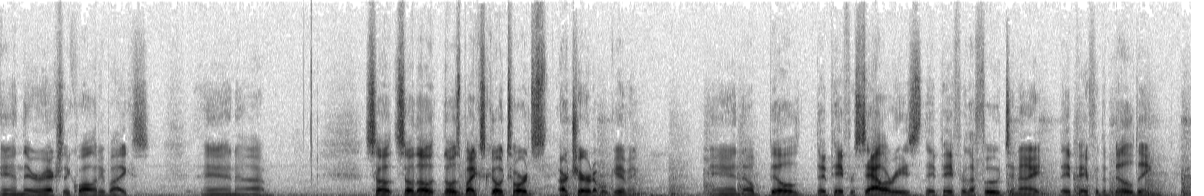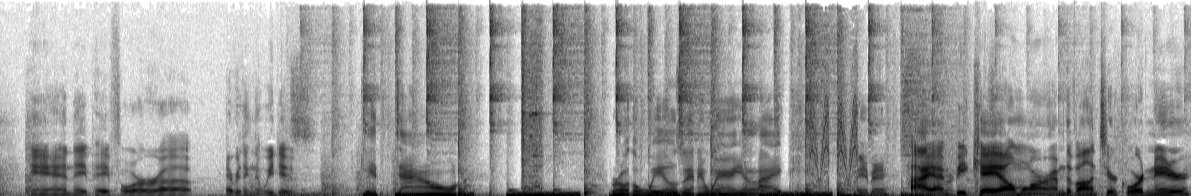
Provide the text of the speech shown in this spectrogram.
and they're actually quality bikes. And uh, so, so those, those bikes go towards our charitable giving, and they'll build. They pay for salaries, they pay for the food tonight, they pay for the building, and they pay for uh, everything that we do. Get down. Roll the wheels anywhere you like, baby. Hi, I'm BK Elmore. I'm the volunteer coordinator,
